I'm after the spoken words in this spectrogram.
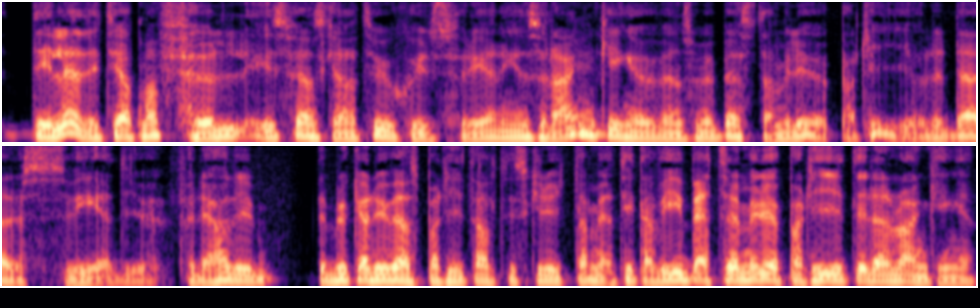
det ledde till att man föll i Svenska Naturskyddsföreningens ranking mm. över vem som är bästa miljöparti och det där sved ju. För det, hade ju, det brukade ju Vänsterpartiet alltid skryta med. Titta, vi är bättre än Miljöpartiet i den rankingen.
